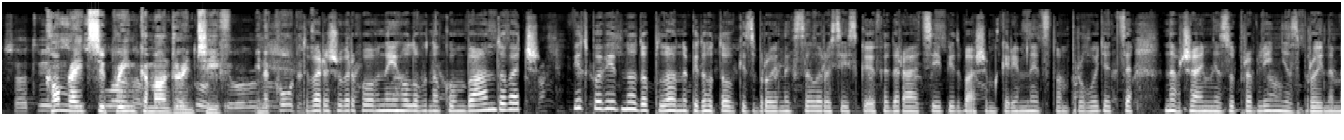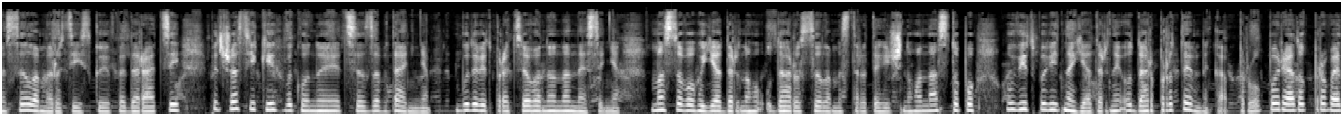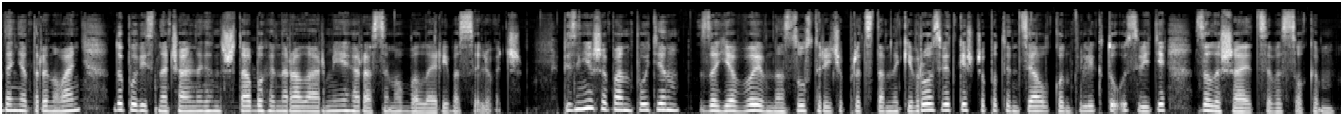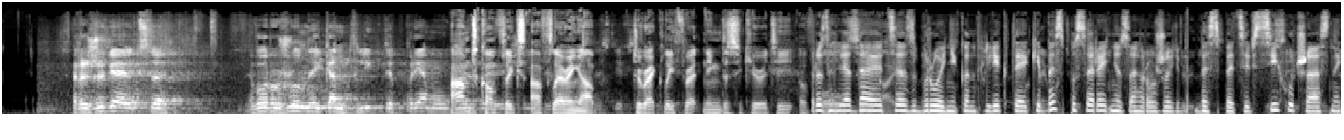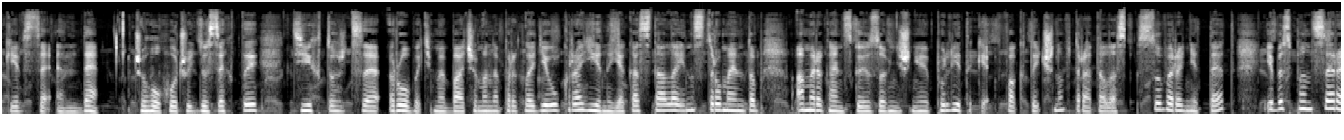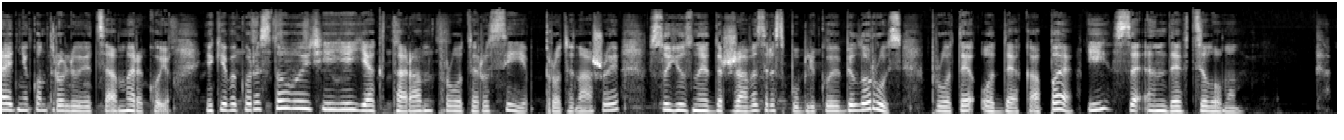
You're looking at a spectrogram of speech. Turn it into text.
Comrade Supreme Commander-in-Chief, in accordance Товариш Верховний головнокомандувач, відповідно до плану підготовки збройних сил Російської Федерації під вашим керівництвом проводяться навчання з управління збройними силами Російської Федерації, під час яких виконується завдання. Буде відпрацьовано нанесення масового ядерного удару силами стратегічного наступу у відповідь на ядерний удар противника. Про порядок проведення тренувань доповість начальник генштабу генерала армії Герасимов Валерій Васильович. Пізніше пан Путін заявив на зустрічі представників розвідки, що потенціал конфлікту у світі залишається високим. Разжигаются вооруженные конфликты прямо Armed conflicts are flaring up, directly threatening the security of Розглядаються збройні конфлікти, які безпосередньо загрожують безпеці всіх учасників СНД. Чого хочуть досягти ті, хто це робить. Ми бачимо на прикладі України, яка стала інструментом американської зовнішньої політики, фактично втратила суверенітет і безпосередньо контролюється Америкою, які використовують її як таран проти Росії, проти нашої союзної держави з Республікою Білорусь, проти ОДКП і СНД в цілому.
